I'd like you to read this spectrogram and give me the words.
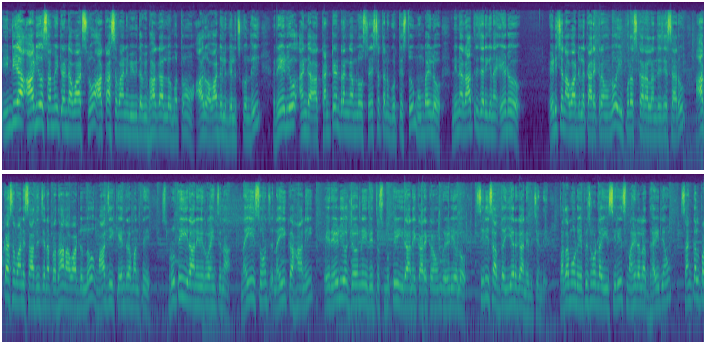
ఇండియా ఆడియో సమ్మిట్ అండ్ అవార్డ్స్లో ఆకాశవాణి వివిధ విభాగాల్లో మొత్తం ఆరు అవార్డులు గెలుచుకుంది. రేడియో అండ్ కంటెంట్ రంగంలో శ్రేష్టతను గుర్తిస్తూ ముంబైలో నిన్న రాత్రి జరిగిన ఏడో ఎడిషన్ అవార్డుల కార్యక్రమంలో ఈ పురస్కారాలు అందజేశారు. ఆకాశవాణి సాధించిన ప్రధాన అవార్డుల్లో మాజీ కేంద్ర మంత్రి స్మృతి ఇరానీ నిర్వహించిన Nayi Soch Nayi Kahani a radio journey with Smriti Irani కార్యక్రమం రేడియోలో సిరీస్ ఆఫ్ ద ఇయర్గా నిలిచింది. పదమూడు ఎపిసోడ్ల ఈ సిరీస్ మహిళల ధైర్యం సంకల్ప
